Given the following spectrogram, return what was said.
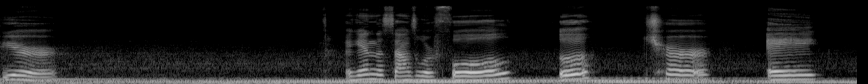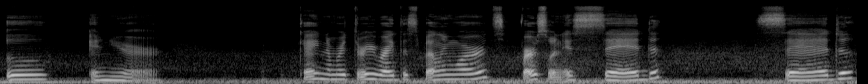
pure. Again, the sounds were full, uh, chur, a, ooh, and your. Okay, number three, write the spelling words. First one is said, said,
